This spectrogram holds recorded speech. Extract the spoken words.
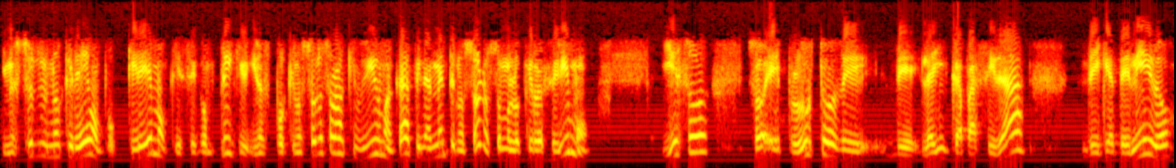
Y nosotros no queremos, queremos que se complique, y porque nosotros somos los que vivimos acá, finalmente nosotros somos los que recibimos. Y eso, es producto de, de la incapacidad de que ha tenido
